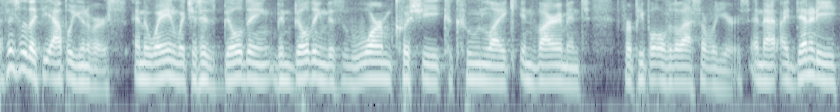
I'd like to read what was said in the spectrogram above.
essentially like the Apple universe and the way in which it has building been building this warm, cushy, cocoon-like environment for people over the last several years. And that identity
